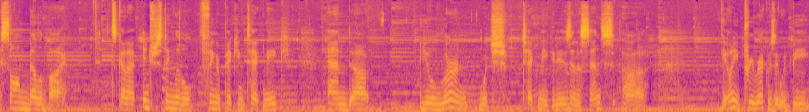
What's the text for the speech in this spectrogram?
My song Bellabye. It's got an interesting little finger picking technique, and uh, you'll learn which technique it is in a sense. Uh, the only prerequisite would be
